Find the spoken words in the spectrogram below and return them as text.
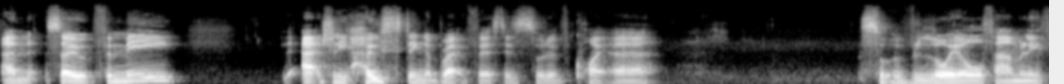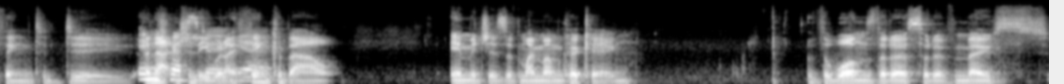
and so for me actually hosting a breakfast is sort of quite a sort of loyal family thing to do and actually when i yeah. think about images of my mum cooking the ones that are sort of most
